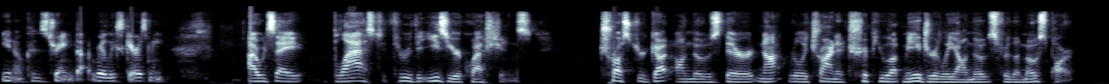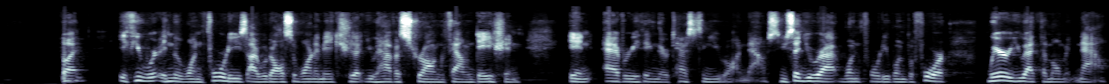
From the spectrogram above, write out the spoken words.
you know constraint that really scares me i would say blast through the easier questions trust your gut on those they're not really trying to trip you up majorly on those for the most part but mm-hmm. If you were in the 140s i would also want to make sure that you have a strong foundation in everything they're testing you on now so you said you were at 141 before where are you at the moment now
